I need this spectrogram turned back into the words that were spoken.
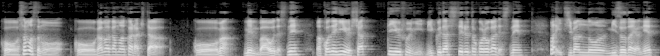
こう、そもそも、こう、ガマガマから来た、こう、まあ、メンバーをですね、まあ、コネ入社っていう風に見下してるところがですね、まあ、一番の溝だよねっ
